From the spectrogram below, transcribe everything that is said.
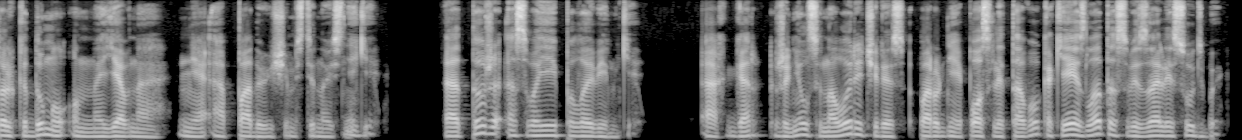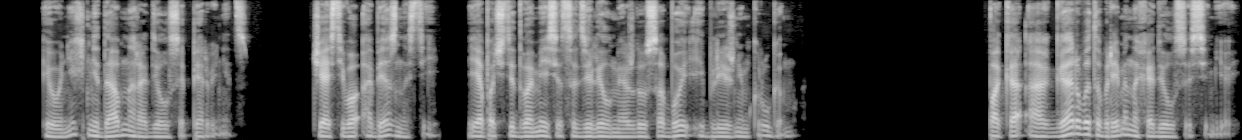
Только думал он явно не о падающем стеной снеге, а тоже о своей половинке. Ахгар женился на Лоре через пару дней после того, как я и Злата связали судьбы, и у них недавно родился первенец. Часть его обязанностей я почти два месяца делил между собой и ближним кругом. Пока Агар в это время находился с семьей.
